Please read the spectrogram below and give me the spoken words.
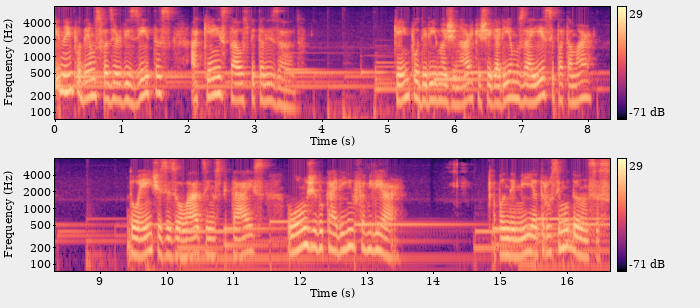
que nem podemos fazer visitas a quem está hospitalizado. Quem poderia imaginar que chegaríamos a esse patamar? Doentes isolados em hospitais, longe do carinho familiar. A pandemia trouxe mudanças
